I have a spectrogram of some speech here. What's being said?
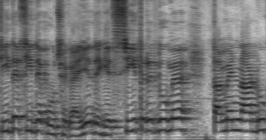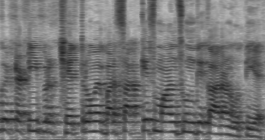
सीधे सीधे पूछे गए ये देखिए, शीत ऋतु में तमिलनाडु के तटीय क्षेत्रों में वर्षा किस मानसून के कारण होती है?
